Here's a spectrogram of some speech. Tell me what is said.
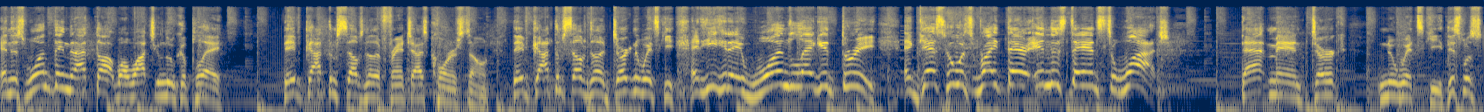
And there's one thing that I thought while watching Luka play. They've got themselves another franchise cornerstone. They've got themselves another Dirk Nowitzki, and he hit a one-legged three. And guess who was right there in the stands to watch? That man, Dirk Nowitzki. This was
